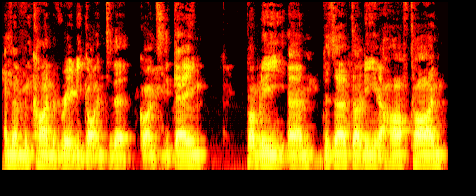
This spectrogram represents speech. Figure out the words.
and then we kind of really got into the got into the game. Probably um, deserved our lead at half time,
